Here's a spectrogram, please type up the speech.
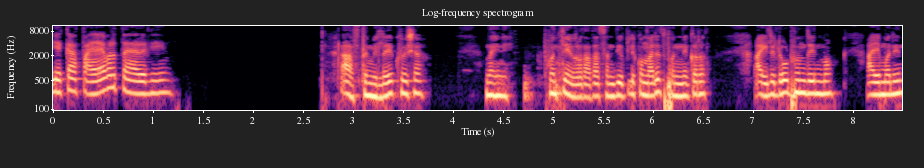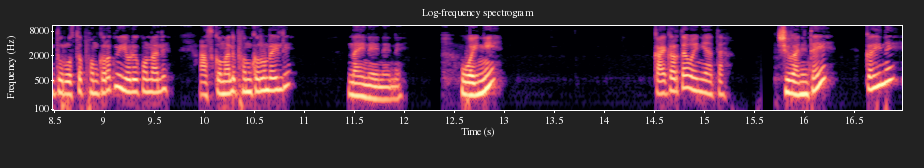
एका पायावर तयार होईल आज तुम्ही लय खुश नाही नाही. फोन नाही करत आता संदीपले कोणालाच फोन नाही करत. आईला डाऊट होऊन जाईन मग. आई म्हणेन तू रोज तर फोन करत नाही एवढे कोणाले? आज कोणाला फोन करून राहिली? नाही नाही नाही नाही. वहिनी? काय करता वहिनी आता? शिवानी ताई काही नाही.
